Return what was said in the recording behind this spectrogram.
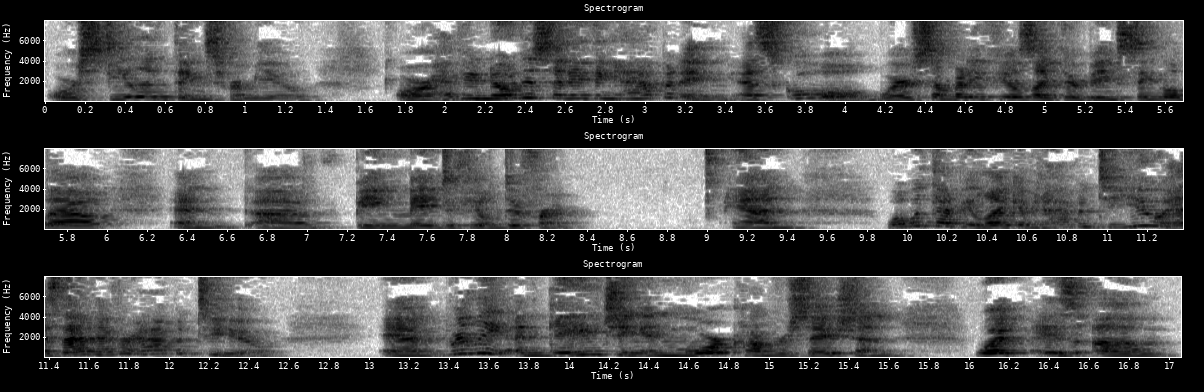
or stealing things from you? Or have you noticed anything happening at school where somebody feels like they're being singled out and uh, being made to feel different? And what would that be like if it happened to you? Has that ever happened to you? And really engaging in more conversation. What is um,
